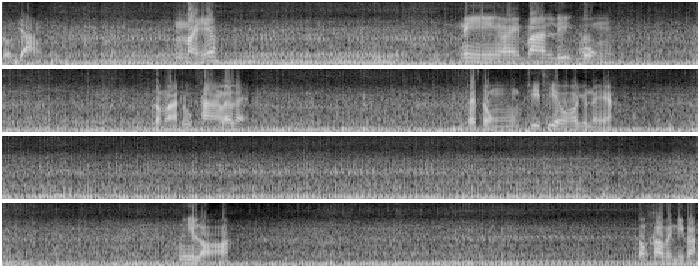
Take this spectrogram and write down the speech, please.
สวนยาง ไหนอะนี่ไงบ้านลิวง เรามาถูกทางแล้วแหละ แต่ตรงที่เที่ยวเขาอยู่ไหนอะนี่หรอ ต้องเข้าไปนี่ปะ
